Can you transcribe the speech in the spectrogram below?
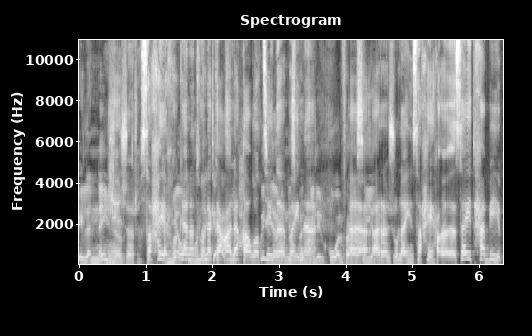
إلى النيجر, النيجر. صحيح. وكانت هناك علاقة وطيده بين آه، الرجلين. صحيح. آه، سيد حبيب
